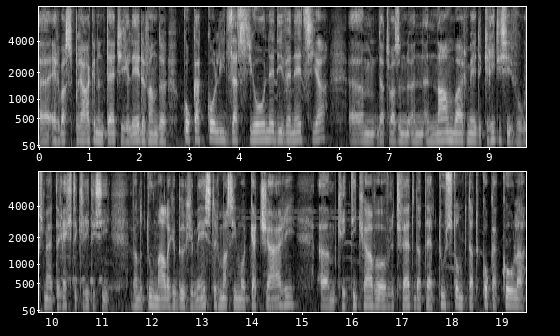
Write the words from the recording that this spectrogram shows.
Uh, er was sprake een tijdje geleden van de Coca-Colizazione di Venezia. Um, dat was een, een, een, naam waarmee de critici, volgens mij terechte critici, van de toenmalige burgemeester Massimo Cacciari um, kritiek gaven over het feit dat hij toestond dat Coca-Cola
